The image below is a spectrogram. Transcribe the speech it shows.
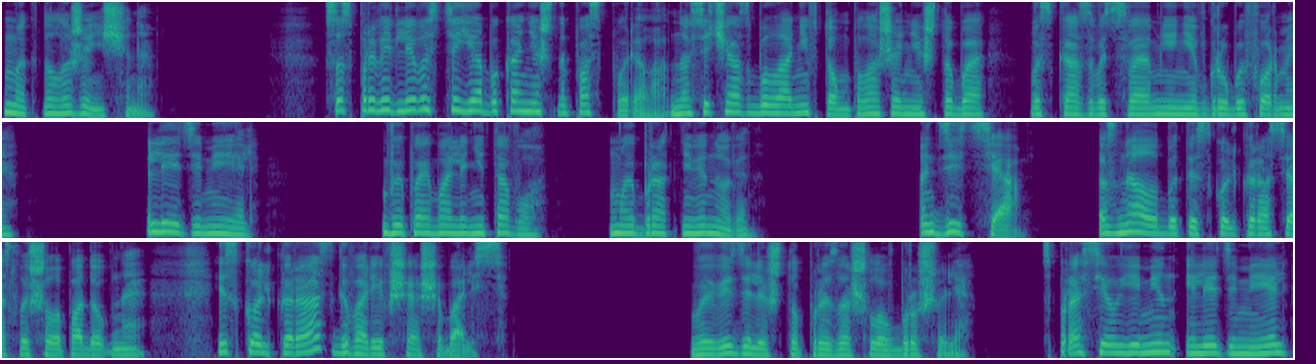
мыкнула женщина. Со справедливостью я бы, конечно, поспорила, но сейчас была не в том положении, чтобы высказывать свое мнение в грубой форме. «Леди Миэль, вы поймали не того. Мой брат невиновен». «Дитя, знала бы ты, сколько раз я слышала подобное, и сколько раз говорившие ошибались». «Вы видели, что произошло в Брушвиле?» — спросил Емин, и леди Миэль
